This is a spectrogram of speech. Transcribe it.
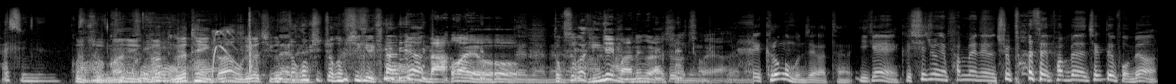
할 수 있는 그렇죠. 아, 많이 그렇구나. 그런 그렇다니까 우리가 지금 네네. 조금씩 조금씩 이렇게 하면 나와요. 독서 가 굉장히 많은 걸 알수 그렇죠. 있는 거야. 네네. 그런 건 문제 같아요. 이게 그 시중에 판매되는 출판사에 판매되는 책들 보면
